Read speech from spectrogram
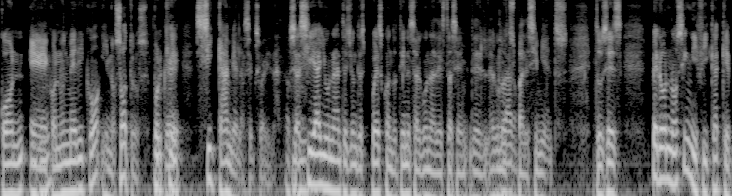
con, eh, con un médico y nosotros, porque sí cambia la sexualidad. O sea, sí hay un antes y un después cuando tienes alguna de estas, de, algunos de estos padecimientos. Entonces, pero no significa que,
